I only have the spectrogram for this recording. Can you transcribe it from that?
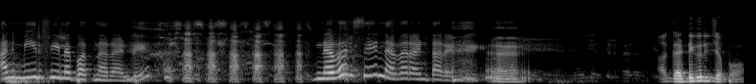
అని మీరు ఫీల్ అయిపోతున్నారా అండి? నెవర్ సే నెవర్ అంటారండి. ఆ గడ్డి గురించి చెప్పు.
